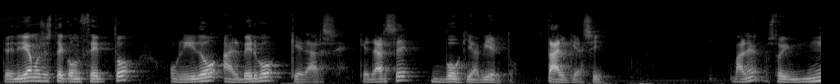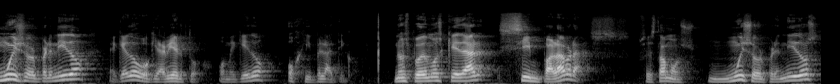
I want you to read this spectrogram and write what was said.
tendríamos este concepto unido al verbo quedarse, quedarse boquiabierto, tal que así. ¿Vale? Estoy muy sorprendido, me quedo boquiabierto, o me quedo ojiplático. Nos podemos quedar sin palabras, estamos muy sorprendidos,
